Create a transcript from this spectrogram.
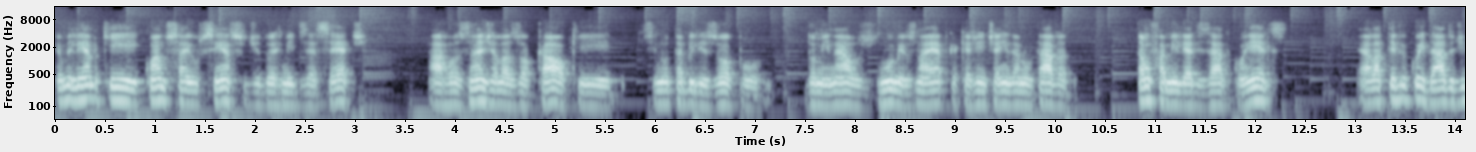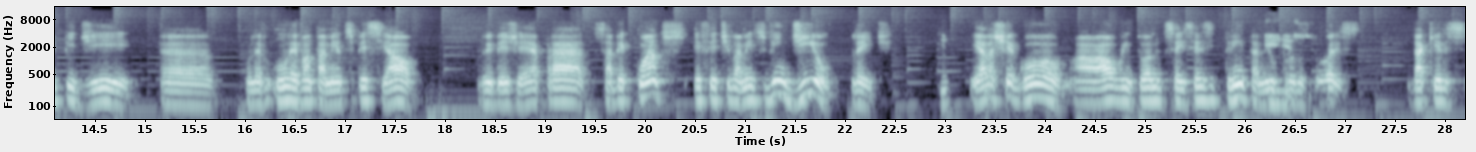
eu me lembro que quando saiu o censo de 2017, a Rosângela Zocal, que se notabilizou por dominar os números na época que a gente ainda não estava tão familiarizado com eles, ela teve o cuidado de pedir uh, um levantamento especial do IBGE para saber quantos efetivamente vendiam leite. E ela chegou a algo em torno de 630 mil Isso. produtores daqueles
